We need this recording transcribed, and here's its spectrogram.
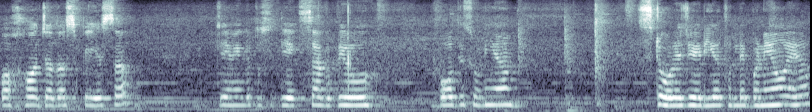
ਬਹੁਤ ਜ਼ਿਆਦਾ ਸਪੇਸ ਆ। ਜਿਵੇਂ ਕਿ ਤੁਸੀਂ ਦੇਖ ਸਕਦੇ ਹੋ, ਬਹੁਤ ਹੀ ਸੋਹਣੀਆਂ ਸਟੋਰੇਜ ਏਰੀਆ ਥੱਲੇ ਬਣਿਆ ਹੋਇਆ।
